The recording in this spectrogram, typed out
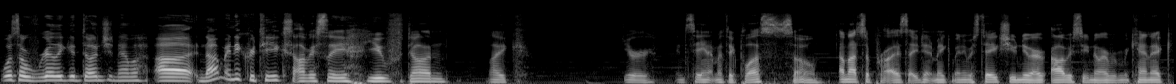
was a really good dungeon, Emma. Uh, not many critiques. Obviously, you've done, like, you're insane at Mythic Plus, so I'm not surprised that you didn't make many mistakes. You knew, obviously, you know every mechanic.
